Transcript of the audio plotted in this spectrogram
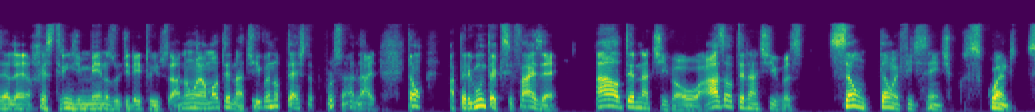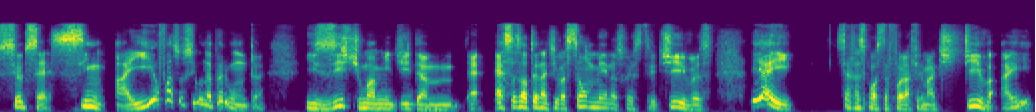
ela restringe menos o direito Y. Ela não é uma alternativa no teste da proporcionalidade. Então, a pergunta que se faz é: a alternativa ou as alternativas são tão eficientes quanto? Se eu disser sim, aí eu faço a segunda pergunta. Existe uma medida, é, essas alternativas são menos restritivas? E aí, se a resposta for afirmativa, aí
